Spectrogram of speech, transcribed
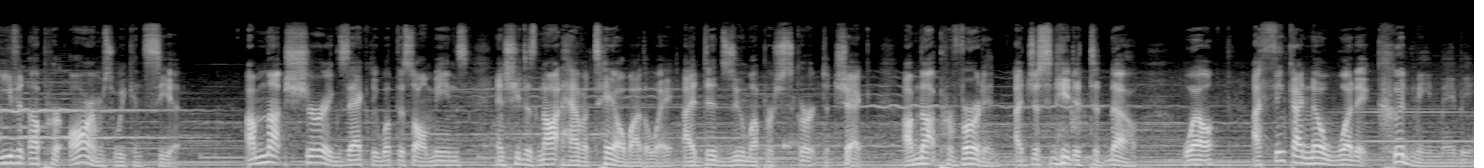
Even up her arms, we can see it. I'm not sure exactly what this all means, and she does not have a tail, by the way. I did zoom up her skirt to check. I'm not perverted, I just needed to know. Well, I think I know what it could mean, maybe,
